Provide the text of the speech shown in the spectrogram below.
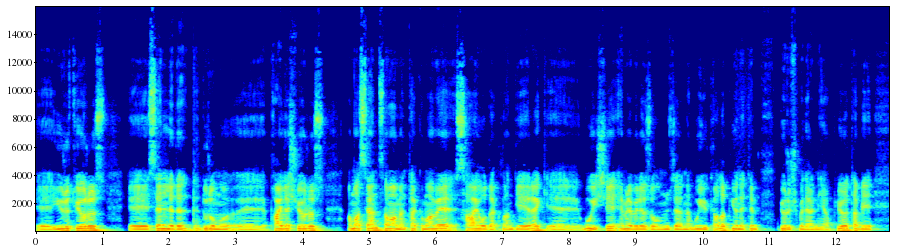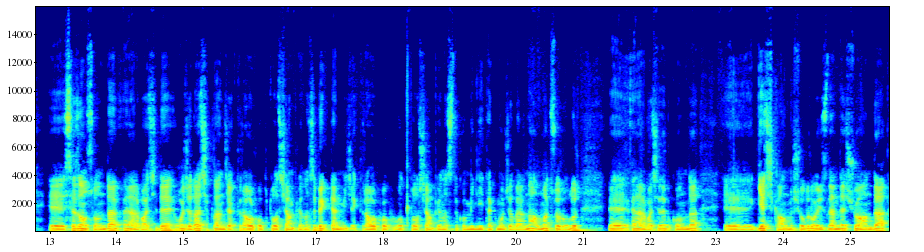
yürütüyoruz. E, seninle de durumu e, paylaşıyoruz. Ama sen tamamen takıma ve sahaya odaklan diyerek e, bu işi Emre Belözoğlu'nun üzerine bu yükü alıp yönetim görüşmelerini yapıyor. Tabii e, sezon sonunda Fenerbahçe'de hoca da açıklanacaktır. Avrupa Futbol Şampiyonası beklenmeyecektir. Avrupa Futbol Şampiyonası'ndaki o milli takım hocalarını almak zor olur. Ve Fenerbahçe'de bu konuda e, geç kalmış olur. O yüzden de şu anda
